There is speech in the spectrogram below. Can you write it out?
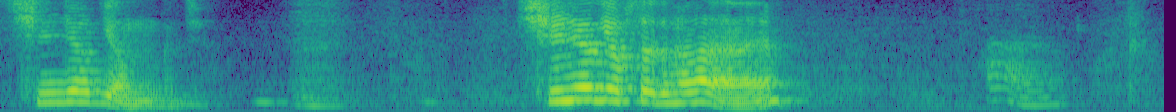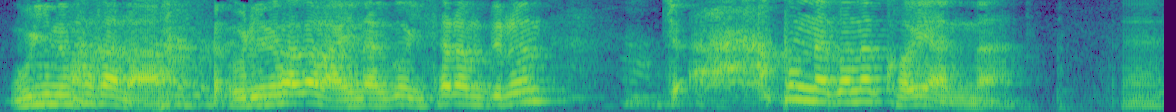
실력이 없는 거죠. 실력이 없어도 화가 나나요? 우리는 화가 나. 우리는 화가 많이 나고 이 사람들은 조금 나거나 거의 안 나. 예.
